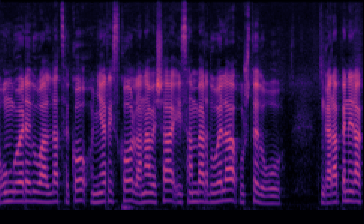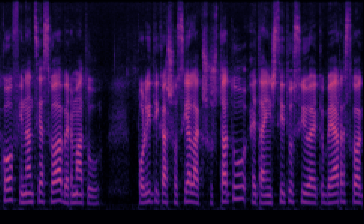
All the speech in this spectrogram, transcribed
egungo eredu aldatzeko oinarrizko lanabesa izan behar duela uste dugu. Garapenerako finantziazioa bermatu. Politika sozialak sustatu eta instituzioek beharrezkoak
